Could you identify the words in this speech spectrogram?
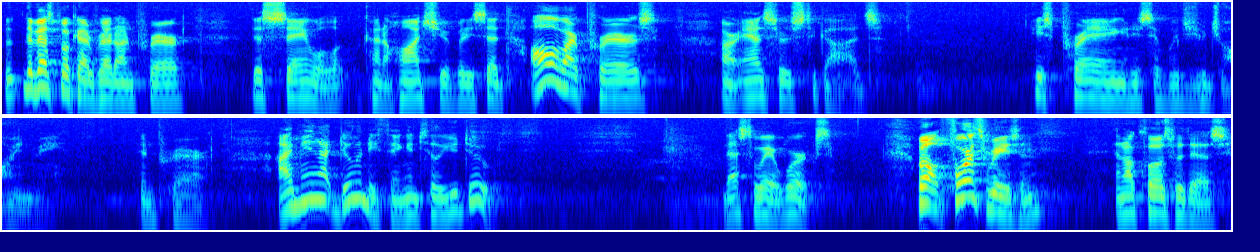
The best book I've read on prayer, this saying will kind of haunt you, but he said, All of our prayers are answers to God's. He's praying, and he said, Would you join me in prayer? I may not do anything until you do. That's the way it works. Well, fourth reason, and I'll close with this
